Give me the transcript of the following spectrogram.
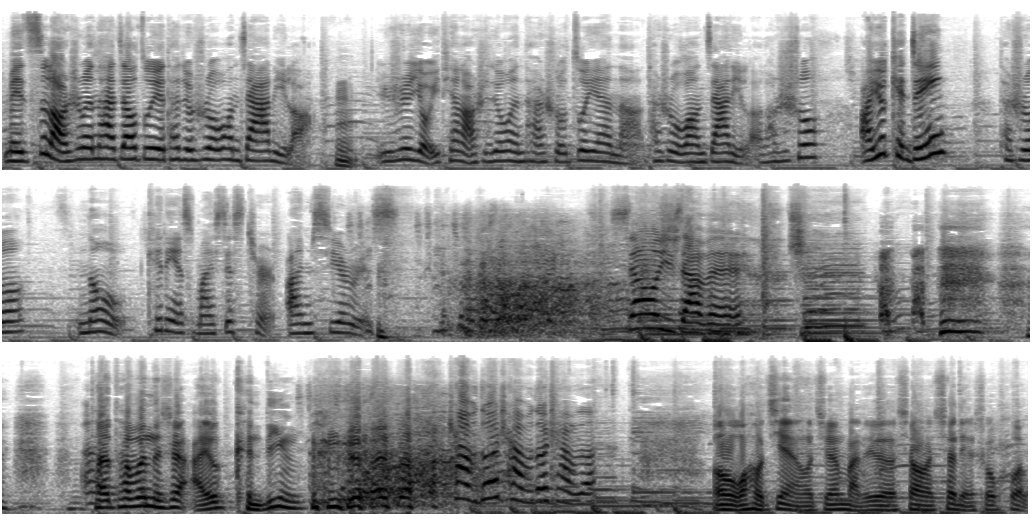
每次老师问他交作业，他就说忘家里了。嗯。于是有一天，老师就问他说：“作业呢？”他说：“我忘家里了。”老师说：“Are you kidding？” 他说：“No, kidding is my sister. I'm serious。”笑一下呗。他他问的是，哎呦，肯定。差不多，差不多，差不多。哦，我好贱，我居然把这个笑话笑点说破了。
